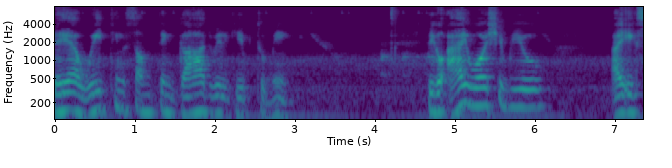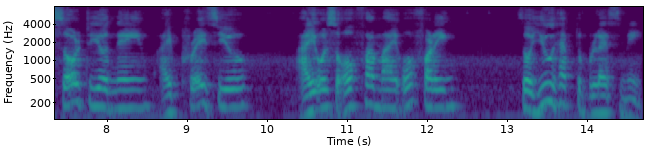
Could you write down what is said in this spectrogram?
they are waiting something God will give to me because I worship you, I exalt your name, I praise you, I also offer my offering, so you have to bless me.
